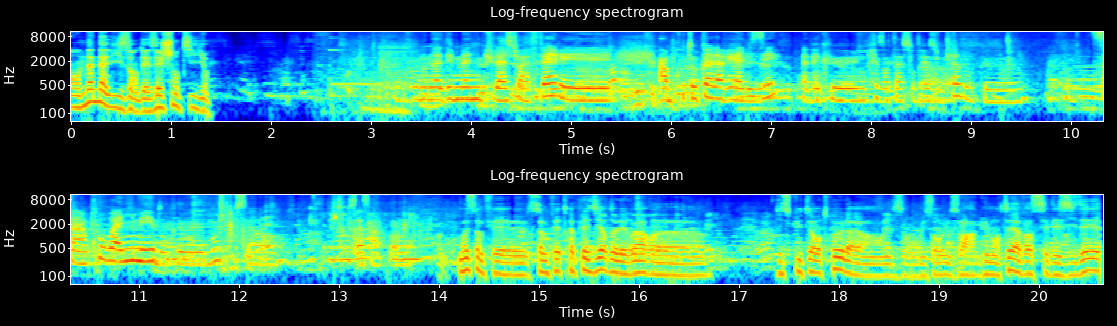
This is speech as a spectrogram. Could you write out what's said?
en analysant des échantillons. On a des manipulations à faire et un protocole à réaliser avec euh, une présentation de résultats. Donc euh, c'est un cours animé. Donc euh, moi je trouve ça, je trouve ça sympa. ouais. Moi, ça me fait, ça me fait très plaisir de les voir euh, discuter entre eux. Là. Ils, ont, ils, ont, ils ont argumenté, avancer des idées.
